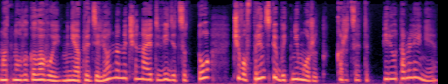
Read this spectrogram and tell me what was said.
Мотнула головой. Мне определенно начинает видеться то, чего в принципе быть не может. Кажется, это переутомление.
